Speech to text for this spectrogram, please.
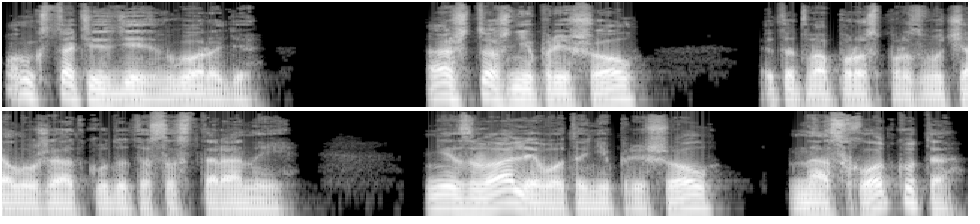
Он, кстати, здесь, в городе. А что ж не пришел? Этот вопрос прозвучал уже откуда-то со стороны. Не звали, вот и не пришел. На сходку-то?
